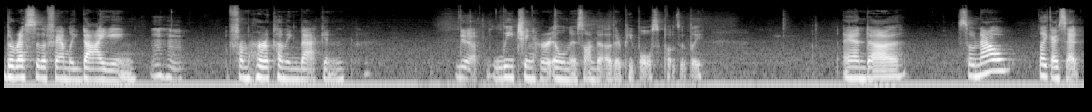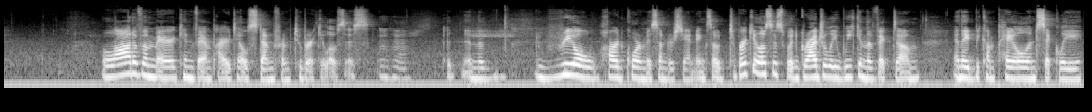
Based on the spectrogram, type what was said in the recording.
the rest of the family dying Mm-hmm. From her coming back and Yeah. leeching her illness onto other people, supposedly. And uh, so now, like I said, a lot of American vampire tales stemmed from tuberculosis. Mm-hmm. And the real hardcore misunderstanding. So, tuberculosis would gradually weaken the victim, and they'd become pale and sickly,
